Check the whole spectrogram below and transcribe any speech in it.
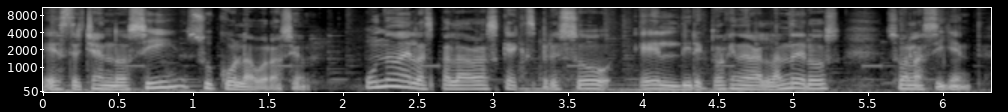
estrechando así su colaboración. Una de las palabras que expresó el director general Landeros son las siguientes.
